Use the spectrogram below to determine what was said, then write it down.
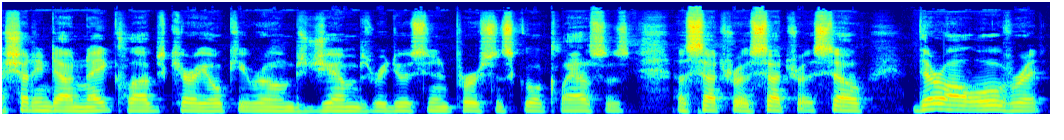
shutting down nightclubs, karaoke rooms, gyms, reducing in-person school classes, et cetera, et cetera. So they're all over it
